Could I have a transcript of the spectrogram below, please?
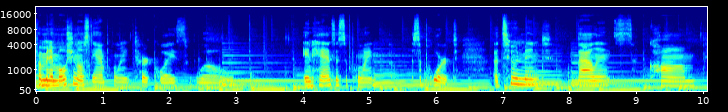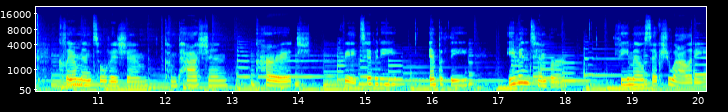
From an emotional standpoint, turquoise will enhance and support, support attunement, balance, calm, clear mental vision, compassion, courage, creativity, empathy, even temper, female sexuality,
